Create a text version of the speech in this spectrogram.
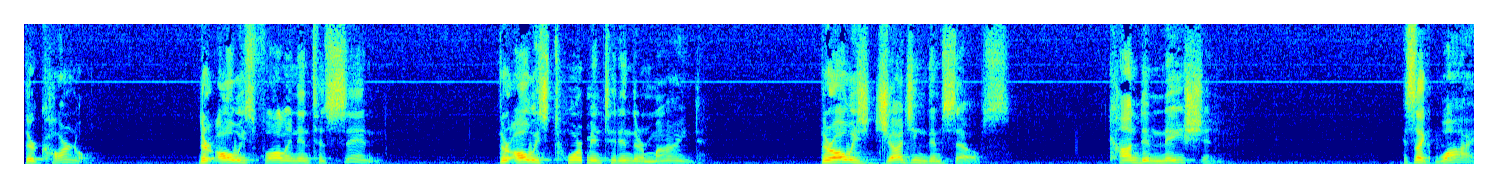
They're carnal. They're always falling into sin. They're always tormented in their mind. They're always judging themselves. Condemnation. It's like, why?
